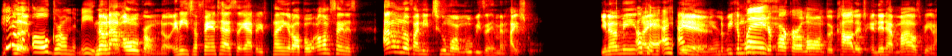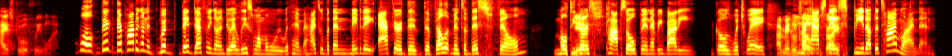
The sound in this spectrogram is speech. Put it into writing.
He don't look, Look. old grown to me. no, though. not old grown, no. And he's a fantastic actor. He's playing it all. But all I'm saying is, I don't know if I need two more movies of him in high school. You know what I mean? Okay, Like, I- I yeah, hear you. we can move But- Peter Parker along to college and then have Miles be in high school if we want. Well, they're they're probably gonna, but they're definitely gonna do at least one more movie with him in high school. But then maybe they, after the developments of this film, multiverse Yes. pops open, everybody goes which way. I mean, who Perhaps knows? they speed up the timeline then.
